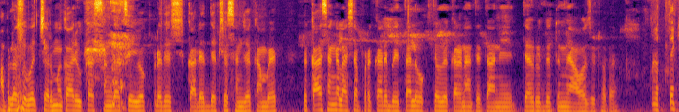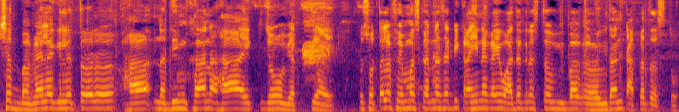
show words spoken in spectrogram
आपल्यासोबत चर्मकार विकास संघाचे युवक प्रदेश कार्याध्यक्ष संजय कांबळे आहेत. तर काय सांगाल अशा प्रकारे बेताल वक्तव्य करण्यात येतं आणि त्याविरुद्ध तुम्ही आवाज उठवता प्रत्यक्षात बघायला गेलं तर हा नदीम खान हा एक जो व्यक्ती आहे तो स्वतःला फेमस करण्यासाठी काही ना काही वादग्रस्त विभाग विधान टाकत असतो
